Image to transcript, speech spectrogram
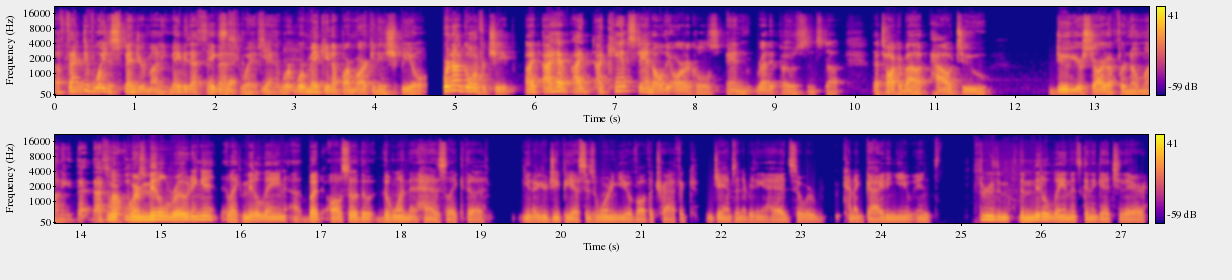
effective way to spend your money. Maybe that's the best way of saying yeah. it. We're, we're making up our marketing spiel. We're not going for cheap. I, I have I, I can't stand all the articles and Reddit posts and stuff that talk about how to do your startup for no money. That that's We're, we're middle roading it, like middle lane, uh, but also the the one that has like the you know your GPS is warning you of all the traffic jams and everything ahead. So we're kind of guiding you in through the the middle lane that's going to get you there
